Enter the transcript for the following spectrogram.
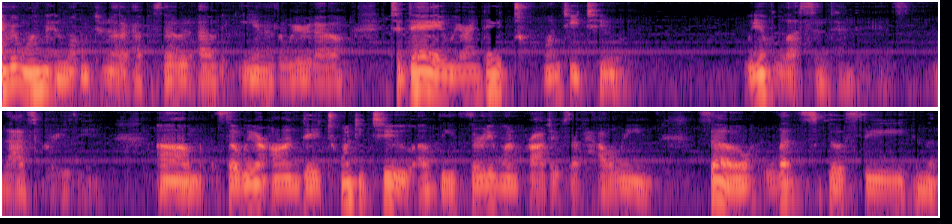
everyone and welcome to another episode of Ian is a Weirdo. Today we are on day 22. We have less than 10 days. That's crazy. Um, so we are on day 22 of the 31 projects of Halloween. So let's go see in the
